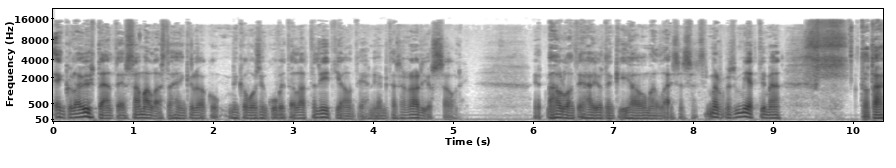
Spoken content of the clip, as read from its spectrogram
en kyllä yhtään tee samanlaista henkilöä kuin minkä voisin kuvitella, että Litja on tehnyt ja mitä se radiossa oli. Että mä haluan tehdä jotenkin ihan omanlaisessa. Sitten mä rupesin miettimään, tota,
